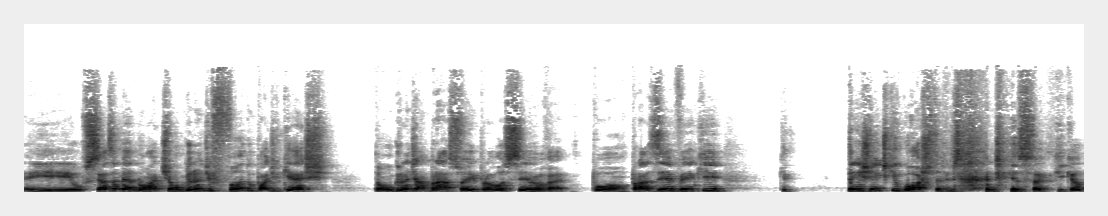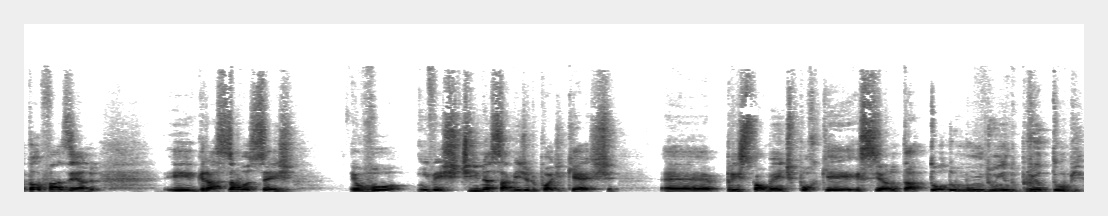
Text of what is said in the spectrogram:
e o César Menotti é um grande fã do podcast. Então um grande abraço aí para você, meu velho. Pô, um prazer ver que, que tem gente que gosta disso aqui que eu estou fazendo. E graças a vocês eu vou investir nessa mídia do podcast, é, principalmente porque esse ano tá todo mundo indo pro YouTube,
